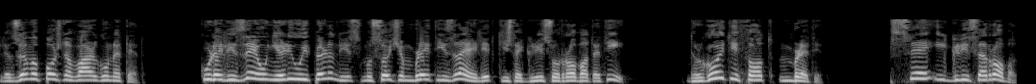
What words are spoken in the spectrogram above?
Lexojmë më poshtë në vargun e tetë. Kur Elizeu, njeriu i Perëndisë, mësoi që mbreti i Izraelit kishte grisur rrobat e tij, dërgoi t'i thotë mbretit, Pse i grise rrobat?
